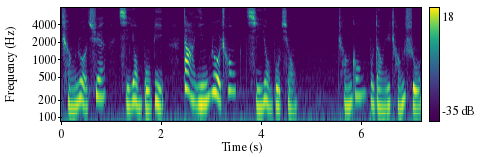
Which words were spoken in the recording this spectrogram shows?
成若缺，其用不弊；大盈若冲，其用不穷。成功不等于成熟，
